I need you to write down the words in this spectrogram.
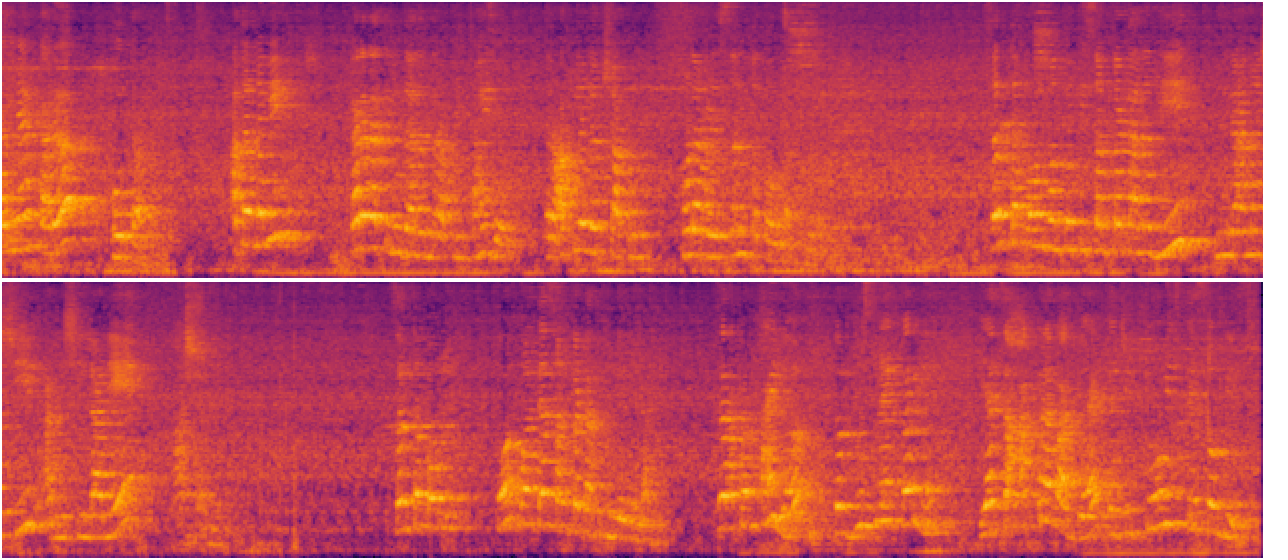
कल्याणकारक होतात. आता नवीन करारातील उदाहरण जर आपण पाहिलं तर आपलं लक्ष आपण थोडा वेळ संत पौलात संत पाऊल म्हणतो की संकटानं भीत वीरानं शील आणि शिलाने आशाने संत पौल कोणकोणत्या संकटात गेलेला आहे जर आपण पाहिलं तर दुसरे करी याचा अकरावा अध्याय त्याची चोवीस ते सव्वीस.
